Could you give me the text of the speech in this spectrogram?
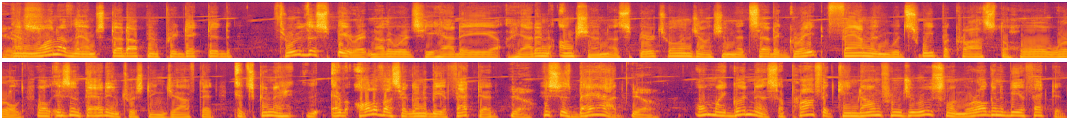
Yes. And one of them stood up and predicted through the Spirit, in other words, he had a he had an unction, a spiritual injunction that said a great famine would sweep across the whole world. Well, isn't that interesting, Jeff? That it's going to all of us are going to be affected. Yeah. This is bad. Yeah. Oh my goodness, a prophet came down from Jerusalem. We're all going to be affected.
